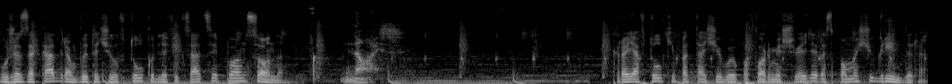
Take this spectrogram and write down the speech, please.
Уже за кадром выточил втулку для фиксации пуансона. Nice. Края втулки подтачиваю по форме швеллера с помощью гриндера.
